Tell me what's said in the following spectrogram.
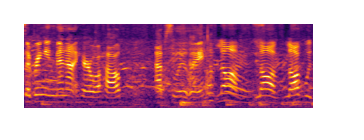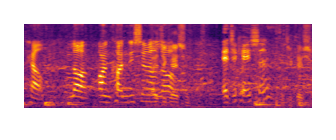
So bringing men out here will help. Absolutely. Love, love, love would help. Love, unconditional love. Education. Education. Education.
